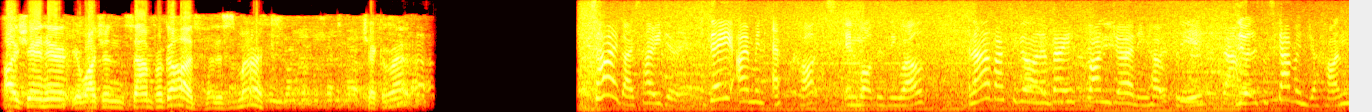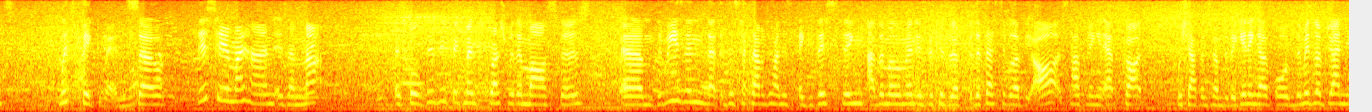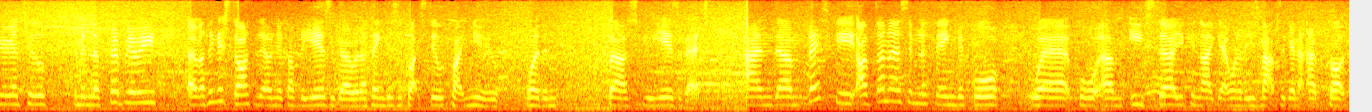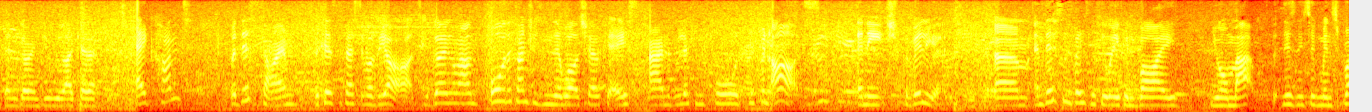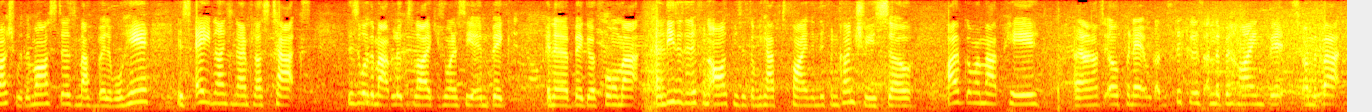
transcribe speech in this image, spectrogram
Hi, Shane here. You're watching Sam for God. And this is Mark. Check her out. So hi guys, how are you doing? Today I'm in Epcot in Walt Disney World and I'm about to go on a very fun journey hopefully to do a little scavenger hunt with Figment. So this here in my hand is a map. It's called Disney Figment's Brush with the Masters. Um, the reason that this scavenger hunt is existing at the moment is because of the Festival of the Arts happening in Epcot which happens from the beginning of or the middle of January until the middle of February. Um, I think I started it only a couple of years ago and I think this is quite still quite new, one of the first few years of it. And um, basically I've done a similar thing before where for um, Easter you can like get one of these maps again at Epcot and go and do like a egg hunt but this time, because it's the Festival of the Arts, we're going around all the countries in the World Showcase and we're looking for different arts in each pavilion. Um, and this is basically where you can buy your map, Disney Figments Brush with the Masters, map available here. It's $8.99 plus tax. This is what the map looks like if you want to see it in big, in a bigger format. And these are the different art pieces that we have to find in different countries. So I've got my map here, and I have to open it. We've got the stickers on the behind bit on the back.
